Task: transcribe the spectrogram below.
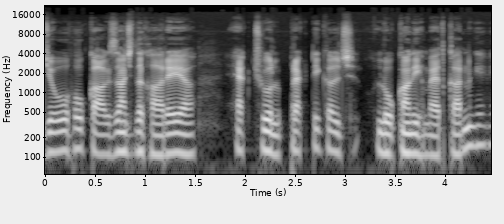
ਜੋ ਉਹ ਕਾਗਜ਼ਾਂ 'ਚ ਦਿਖਾ ਰਹੇ ਆ ਐਕਚੁਅਲ ਪ੍ਰੈਕਟੀਕਲ 'ਚ ਲੋਕਾਂ ਦੀ ਹਮਾਇਤ ਕਰਨਗੇ?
